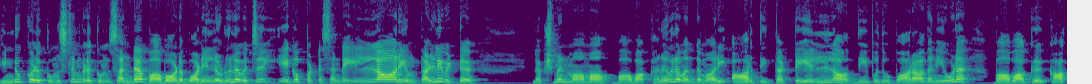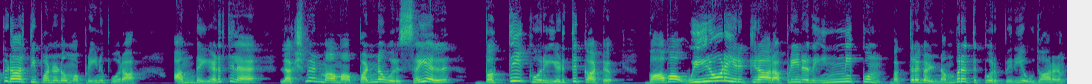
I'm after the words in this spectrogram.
ஹிந்துக்களுக்கும் முஸ்லிம்களுக்கும் சண்டை பாபாவோட பாடியில் நடுவில் வச்சு ஏகப்பட்ட சண்டை. எல்லாரையும் தள்ளிவிட்டு லக்ஷ்மண் மாமா பாபா கனவுல வந்த மாதிரி ஆர்த்தி தட்டு எல்லாம் தீபதூப் ஆராதனையோட பாபாக்கு காக்கடார்த்தி பண்ணணும் அப்படின்னு போறார். அந்த இடத்துல லக்ஷ்மண் மாமா பண்ண ஒரு செயல் பக்திக்கு ஒரு எடுத்துக்காட்டு. பாபா உயிரோடு இருக்கிறார் அப்படின்றது இன்னிக்கும் பக்தர்கள் நம்புறதுக்கு ஒரு பெரிய உதாரணம்.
